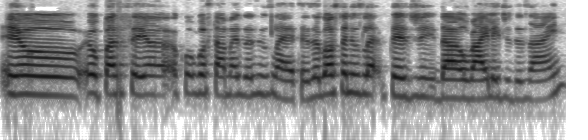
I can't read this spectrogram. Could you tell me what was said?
eu, eu passei a, gostar mais das newsletters. Eu gosto da newsletter de, da O'Reilly de Design,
